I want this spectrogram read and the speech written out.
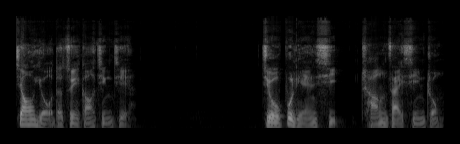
交友的最高境界，久不联系，常在心中。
